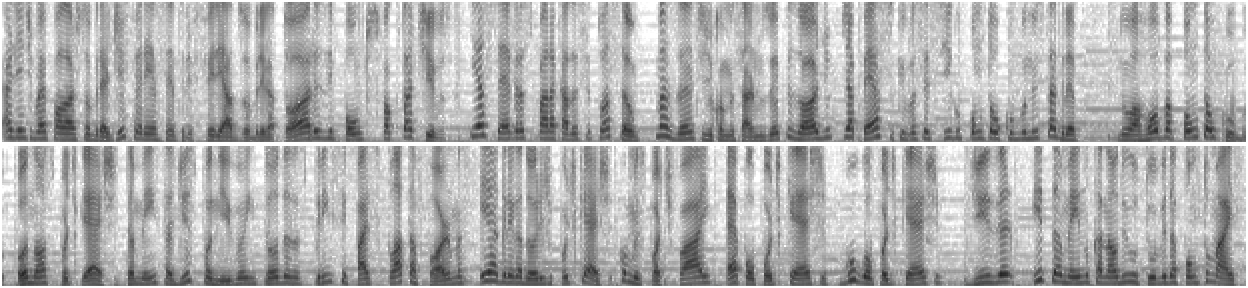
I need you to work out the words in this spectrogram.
a gente vai falar sobre a diferença entre feriados obrigatórios e pontos facultativos e as regras para cada situação. Mas antes de começarmos o episódio, já peço que você siga o Ponto ao Cubo no Instagram no arroba Ponto ao Cubo. O nosso podcast também está disponível em todas as principais plataformas e agregadores de podcast, como Spotify, Apple Podcast, Google Podcast, Deezer e também no canal do YouTube da Ponto Mais,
